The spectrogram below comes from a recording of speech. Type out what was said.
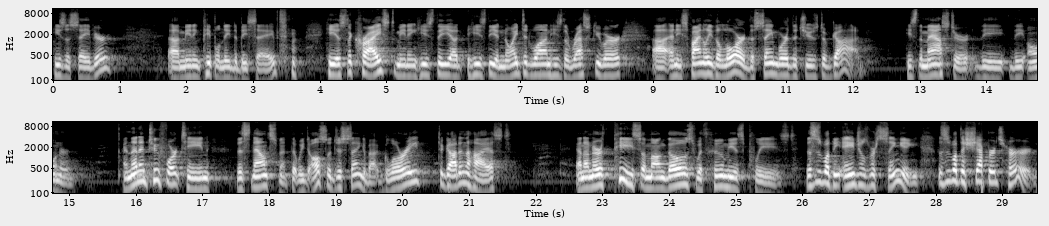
He's a Savior, uh, meaning people need to be saved. He is the Christ, meaning he's the, uh, he's the anointed one, he's the rescuer, uh, and he's finally the Lord, the same word that's used of God. He's the master, the, the owner. And then in 214, this announcement that we also just sang about glory to God in the highest, and on earth peace among those with whom he is pleased. This is what the angels were singing. This is what the shepherds heard.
